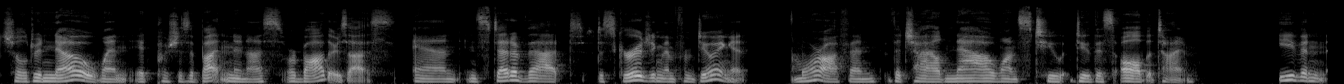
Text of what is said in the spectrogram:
Children know when it pushes a button in us or bothers us. And instead of that discouraging them from doing it, more often the child now wants to do this all the time, even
